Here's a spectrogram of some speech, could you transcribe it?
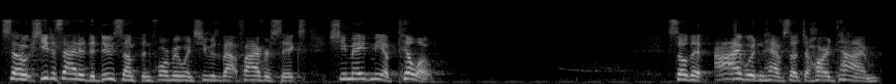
So she decided to do something for me when she was about five or six. She made me a pillow so that I wouldn't have such a hard time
